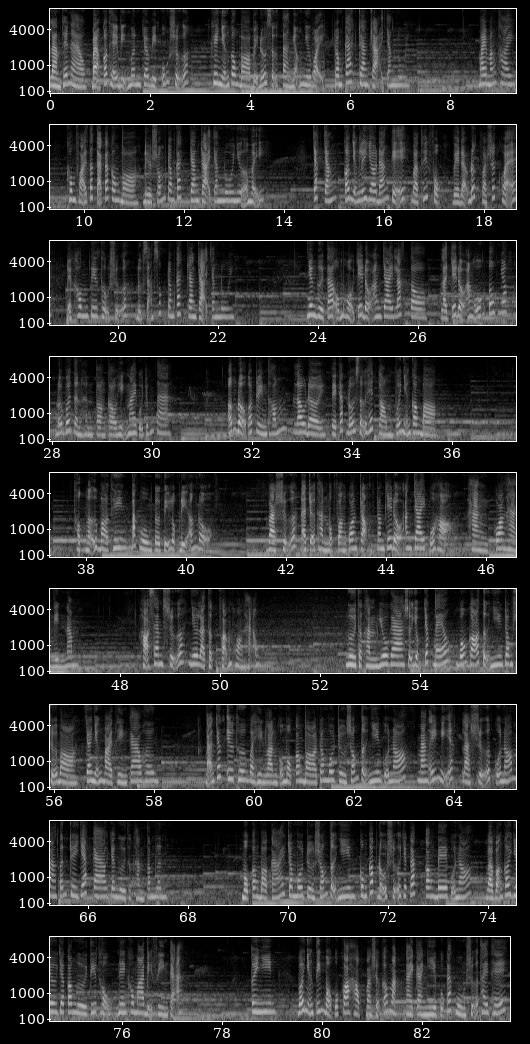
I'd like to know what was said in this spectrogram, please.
Làm thế nào bạn có thể biện minh cho việc uống sữa khi những con bò bị đối xử tàn nhẫn như vậy trong các trang trại chăn nuôi? May mắn thay, không phải tất cả các con bò đều sống trong các trang trại chăn nuôi như ở Mỹ. Chắc chắn có những lý do đáng kể và thuyết phục về đạo đức và sức khỏe để không tiêu thụ sữa được sản xuất trong các trang trại chăn nuôi. Nhưng người ta ủng hộ chế độ ăn chay lacto là chế độ ăn uống tốt nhất đối với tình hình toàn cầu hiện nay của chúng ta. Ấn Độ có truyền thống lâu đời về cách đối xử hết lòng với những con bò. Thuật ngữ bò thiên bắt nguồn từ tiểu lục địa Ấn Độ và sữa đã trở thành một phần quan trọng trong chế độ ăn chay của họ hàng quan hàng nghìn năm. Họ xem sữa như là thực phẩm hoàn hảo. Người thực hành yoga sử dụng chất béo vốn có tự nhiên trong sữa bò cho những bài thiền cao hơn. Bản chất yêu thương và hiền lành của một con bò trong môi trường sống tự nhiên của nó mang ý nghĩa là sữa của nó mang tính tri giác cao cho người thực hành tâm linh. Một con bò cái trong môi trường sống tự nhiên cung cấp đủ sữa cho các con bê của nó và vẫn có dư cho con người tiêu thụ nên không ai bị phiền cả. Tuy nhiên, với những tiến bộ của khoa học và sự có mặt ngày càng nhiều của các nguồn sữa thay thế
